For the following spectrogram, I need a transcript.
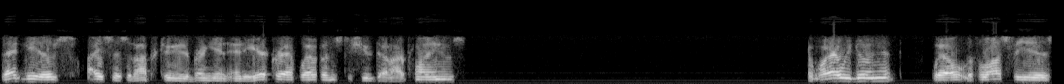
That gives ISIS an opportunity to bring in anti-aircraft weapons to shoot down our planes. And why are we doing it? Well, the philosophy is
